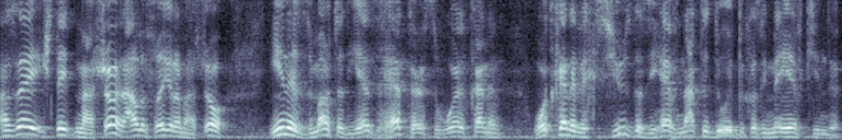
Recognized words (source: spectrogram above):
I say steht masho and alle fragen masho. In as much as he has heter, so what kind of what kind of excuse does he have not to do it because he may have kinder?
